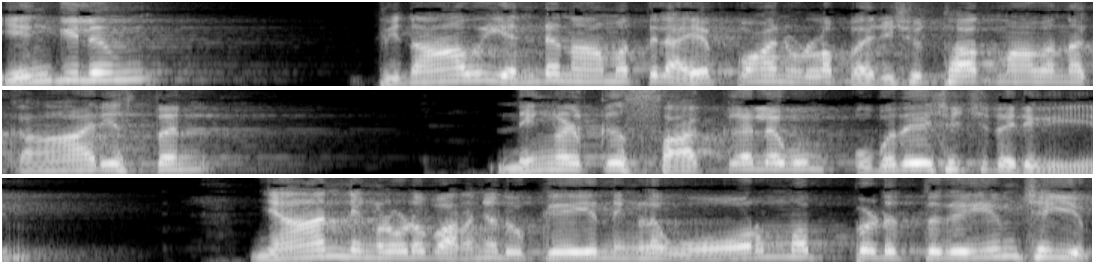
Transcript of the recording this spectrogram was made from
എങ്കിലും പിതാവ് എന്റെ നാമത്തിൽ അയപ്പാനുള്ള പരിശുദ്ധാത്മാവെന്ന കാര്യസ്ഥൻ നിങ്ങൾക്ക് സകലവും ഉപദേശിച്ചു തരികയും ഞാൻ നിങ്ങളോട് പറഞ്ഞതൊക്കെയും നിങ്ങളെ ഓർമ്മപ്പെടുത്തുകയും ചെയ്യും.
